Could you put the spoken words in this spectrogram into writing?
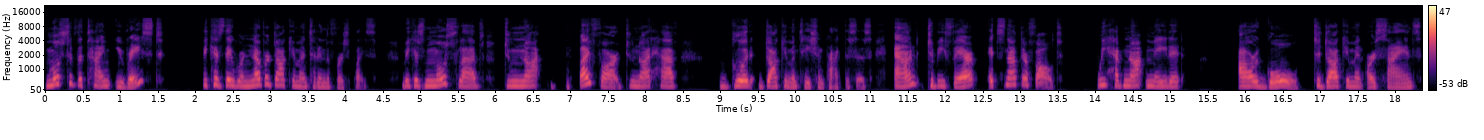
Most of the time erased because they were never documented in the first place. Because most labs do not, by far, do not have good documentation practices. And to be fair, it's not their fault. We have not made it our goal to document our science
